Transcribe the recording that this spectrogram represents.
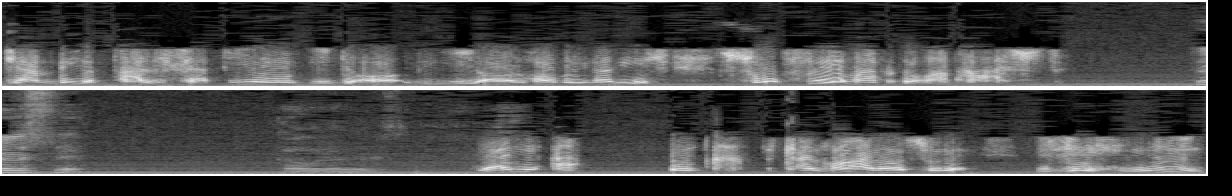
جنبه فلسفی و ایدئال ها و اینا نیست سفره مردم هم هست. درسته. یعنی تنها عناصر ذهنی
